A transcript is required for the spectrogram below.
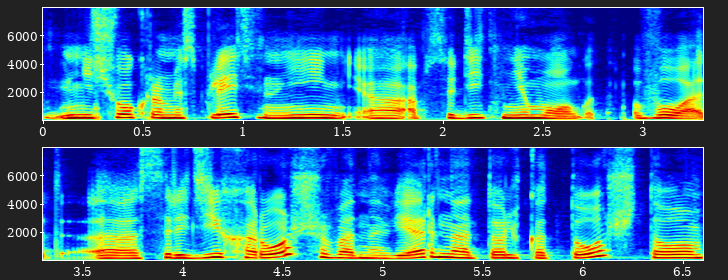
ничего кроме сплетен они э, обсудить не могут. Вот. Э, среди хорошего, наверное, только то, что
